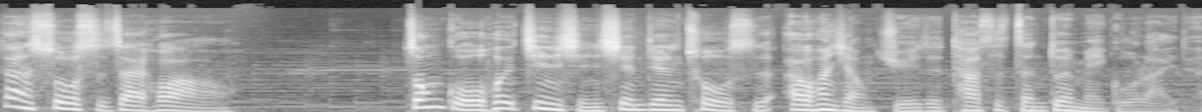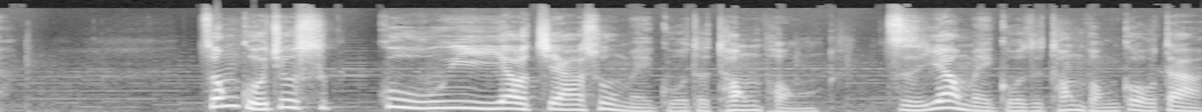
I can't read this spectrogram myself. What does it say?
但说实在话哦，中国会进行限电措施，爱幻想觉得它是针对美国来的，中国就是故意要加速美国的通膨，只要美国的通膨够大，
